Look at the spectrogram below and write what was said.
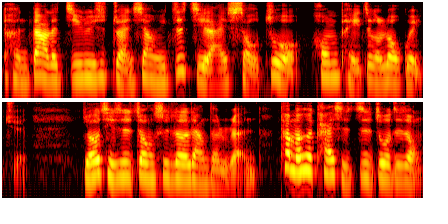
很大的几率是转向于自己来手做烘焙这个肉桂卷，尤其是重视热量的人，他们会开始制作这种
